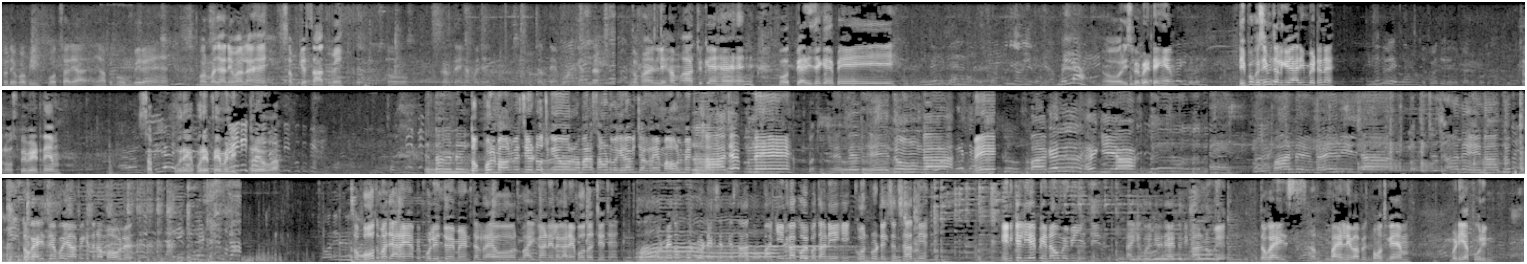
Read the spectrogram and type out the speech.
तो देखो अभी बहुत सारे यहाँ पे घूम भी रहे हैं और मज़ा आने वाला है सबके साथ में। तो करते हैं मज़े तो चलते हैं बोट के अंदर। तो फाइनली हम आ चुके हैं बहुत प्यारी जगह पे। भैया। और इस पे बैठेंगे हम। दीपू किसी में चल गए यार? बैठे ना चलो उस पे बैठते हैं हम। सब पूरे के पूरे फैमिली अरे हुआ तो फुल माहौल में सेट हो चुके हैं और हमारा साउंड वगैरह भी चल रहे हैं माहौल में। आज अपने दे दूँगा। मैं पागल है किया। तो गाइस देखो यहाँ पे कितना माहौल है। तो बहुत मज़ा आ रहा है यहाँ पे फुल इंजॉयमेंट चल रहा है और भाई गाने लगा रहे हैं बहुत अच्छे अच्छे। और मैं तो फुल प्रोटेक्शन के साथ हूँ बाकी इनका कोई पता नहीं है कि कौन प्रोटेक्शन के साथ नहीं है। इनके लिए पहना हूँ मैं भी ये चीज़ ताकि कोई गिर जाए तो निकाल लूँ मैं। तो गाइस अब फाइनली वापस पहुँच गए हम। बढ़िया पूरी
